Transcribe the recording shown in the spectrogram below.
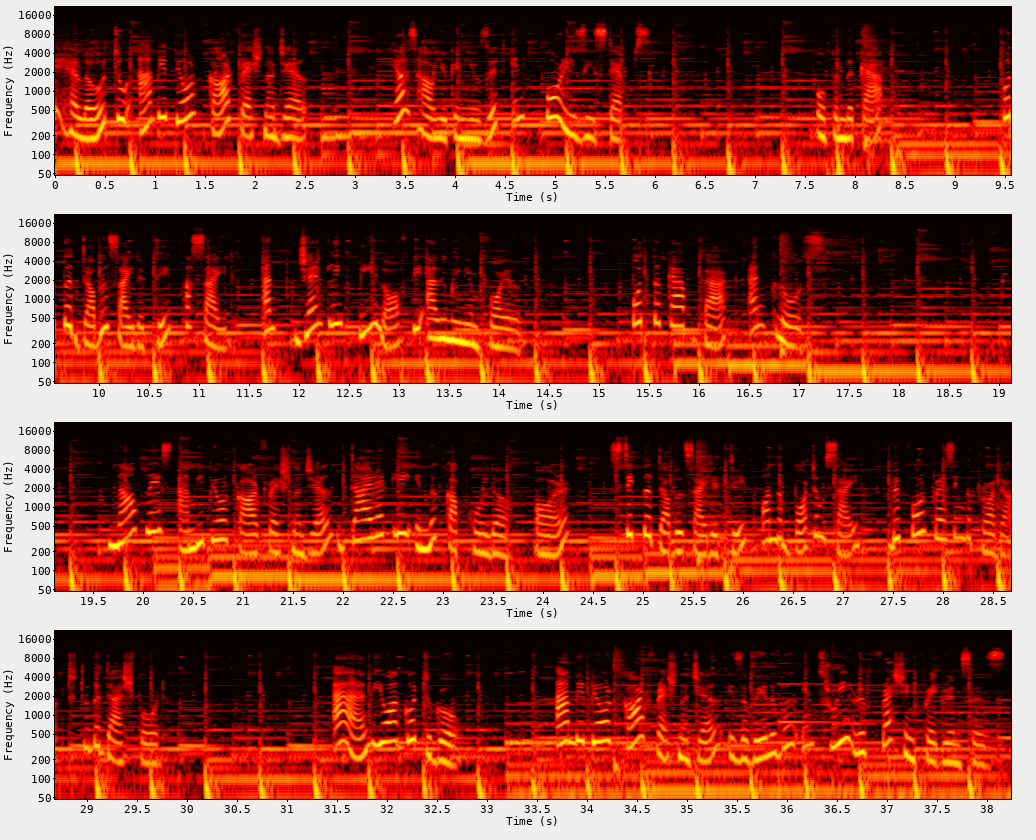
Say hello to Ambi Pur Car Freshener Gel. Here's how you can use it in 4 easy steps. Open the cap. Put the double-sided tape aside and gently peel off the aluminium foil. Put the cap back and close. Now place Ambi Pur Car Freshener Gel directly in the cup holder or stick the double-sided tape on the bottom side before pressing the product to the dashboard. And you are good to go. Ambi Pur Car Freshener Gel is available in three refreshing fragrances.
